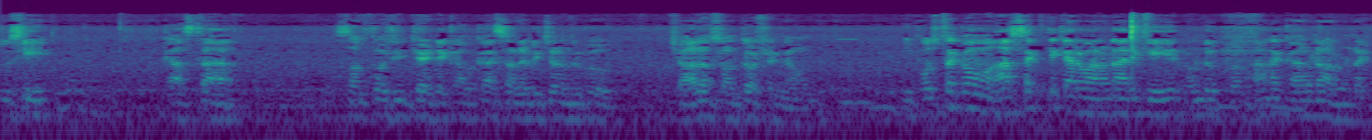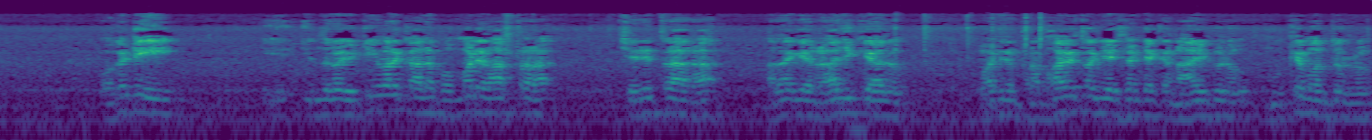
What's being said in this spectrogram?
చూసి కాస్త సంతోషించే అవకాశం లభించినందుకు చాలా సంతోషంగా ఉంది. ఈ పుస్తకం ఆసక్తికరం అనడానికి రెండు ప్రధాన కారణాలు ఉన్నాయి ఒకటి ఇందులో ఇటీవల కాలం ఉమ్మడి రాష్ట్ర చరిత్ర అలాగే రాజకీయాలు వాటిని ప్రభావితం చేసినట్టు నాయకులు ముఖ్యమంత్రులు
